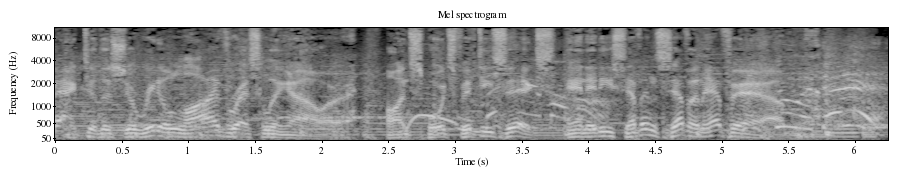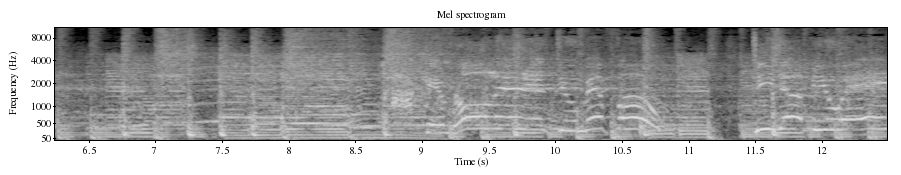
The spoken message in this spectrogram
back to the Cerrito Live Wrestling Hour on Sports 56 and 87.7 FM. I came rolling into Memphis, TWA,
